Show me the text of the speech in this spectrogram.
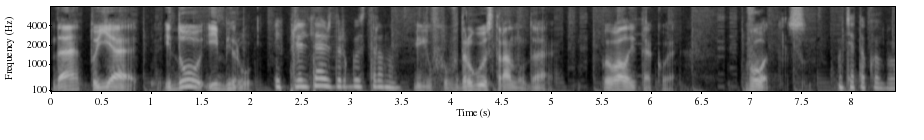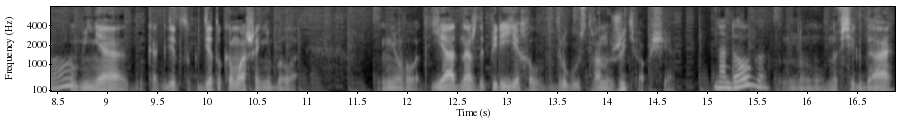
да, то я иду и беру. И прилетаешь в другую страну. И в, в другую страну, да. Бывало и такое. Вот. У тебя такое У бывало? меня, как где, где только Маша не была. Вот. Я однажды переехал в другую страну жить вообще. Надолго? Ну, навсегда.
